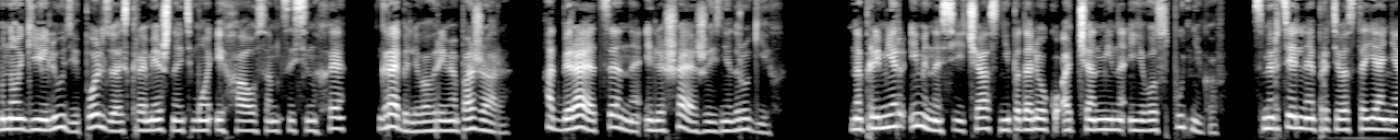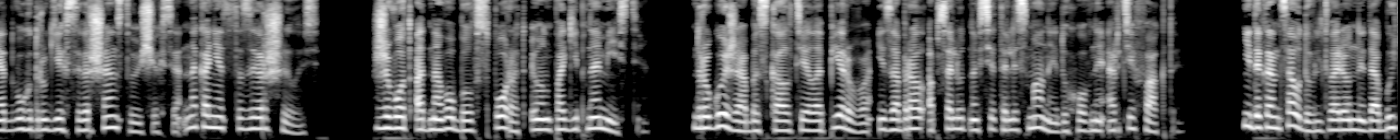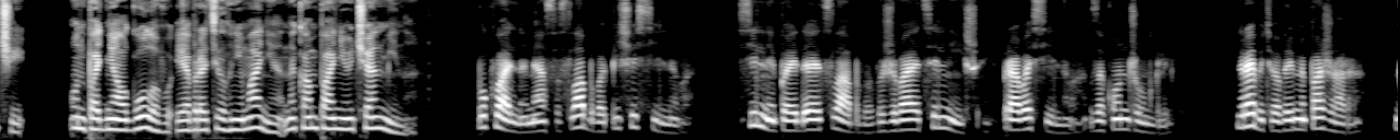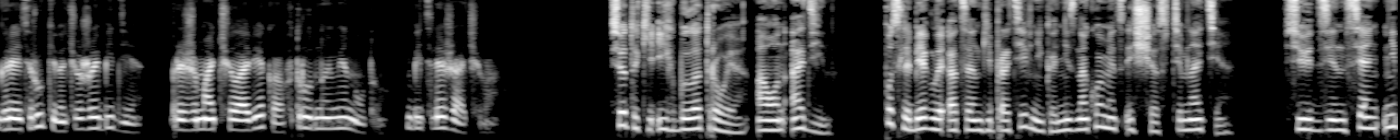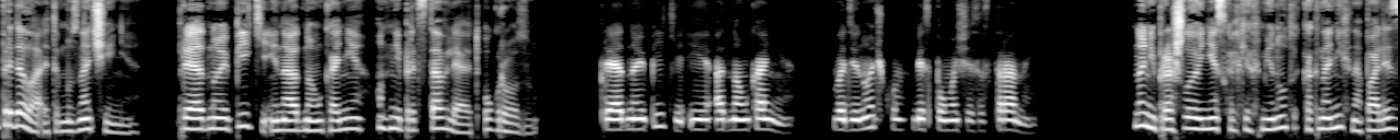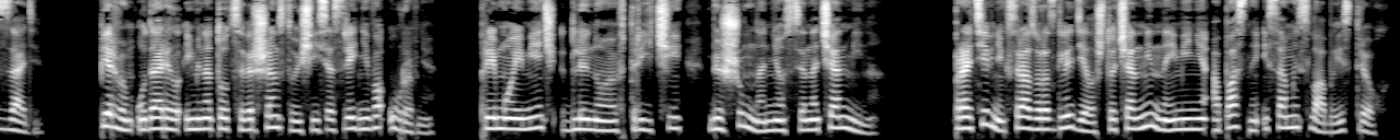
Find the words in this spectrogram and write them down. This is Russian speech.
Многие люди, пользуясь кромешной тьмой и хаосом Цисинхэ, грабили во время пожара, отбирая ценное и лишая жизни других. Например, именно сейчас, неподалеку от Чанмина и его спутников, смертельное противостояние двух других совершенствующихся наконец-то завершилось. Живот одного был вспорот, и он погиб на месте. Другой же обыскал тело первого и забрал абсолютно все талисманы и духовные артефакты. Не до конца удовлетворенный добычей, он поднял голову и обратил внимание на компанию Чанмина. Буквально мясо слабого, пища сильного. Сильный поедает слабого, выживает сильнейший. Право сильного. Закон джунглей. Грабить во время пожара. Греть руки на чужой беде. Прижимать человека в трудную минуту. Бить лежачего. Все-таки их было трое, а он один. После беглой оценки противника незнакомец исчез в темноте. Сюэцзин Сянь не придала этому значения. При одной пике и на одном коне он не представляет угрозу. При одной пике и одном коне. В одиночку, без помощи со стороны. Но не прошло и нескольких минут, как на них напали сзади. Первым ударил именно тот совершенствующийся среднего уровня. Прямой меч, длиною в три чи, бесшумно несся на Чанмина. Противник сразу разглядел, что Чанмин наименее опасный и самый слабый из трех.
